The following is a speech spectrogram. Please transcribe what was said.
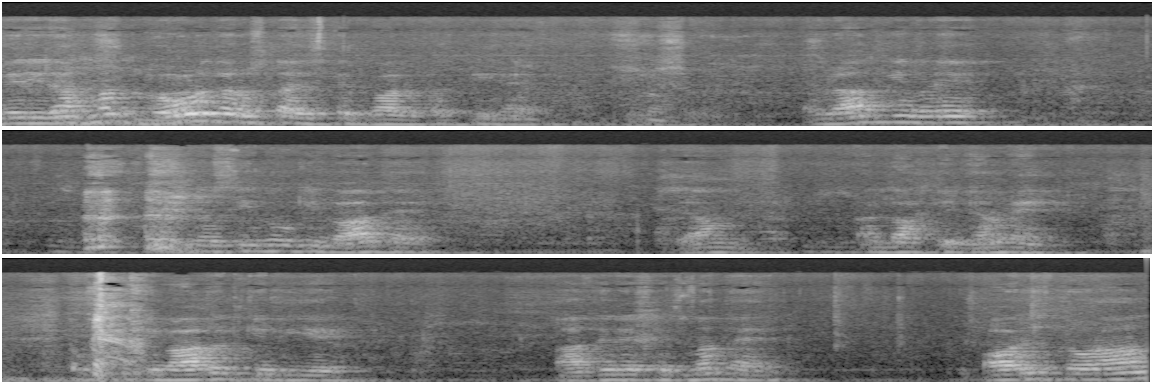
میری رحمت دوڑ کر اس کا استقبال کرتی ہے۔ رات کی بڑے نصیبوں کی بات ہے کہ ہم اللہ کے گھر میں عبادت کے لیے حاضر خدمت ہے۔ اور اس دوران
